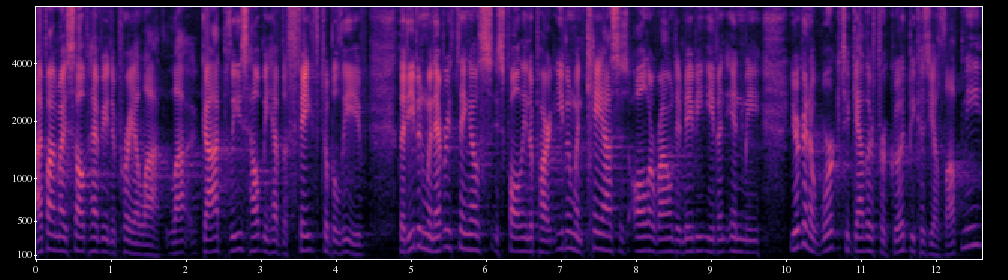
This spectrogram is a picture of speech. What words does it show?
I find myself having to pray a lot. God, please help me have the faith to believe that even when everything else is falling apart, even when chaos is all around and maybe even in me, you're going to work together for good because you love me.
